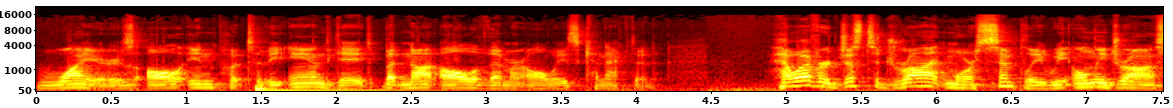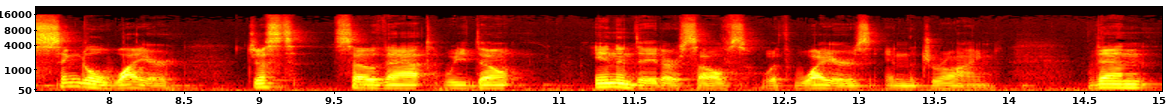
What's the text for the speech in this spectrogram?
wires, all input to the AND gate, but not all of them are always connected. However, just to draw it more simply, we only draw a single wire just so that we don't inundate ourselves with wires in the drawing. Then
